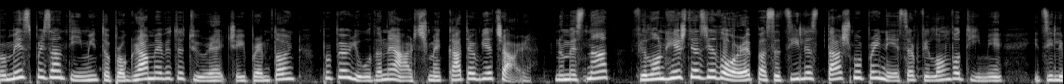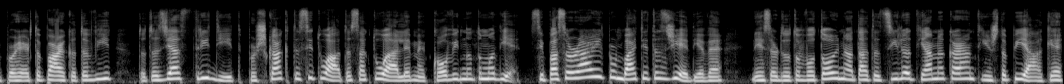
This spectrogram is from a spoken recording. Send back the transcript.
përmes prezantimit të programeve të tyre që i premtojnë për periudhën e ardhshme 4 vjeçare. Në mesnatë, fillon heshtja zgjedhore, pas së cilës tashmë prej nesër fillon votimi, i cili për herë të parë këtë vit do të zgjasë 3 ditë për shkak të situatës aktuale me Covid-19. Sipas orarit për mbajtje të zgjedhjeve, nesër do të votojnë ata të cilët janë në karantinë shtëpiake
